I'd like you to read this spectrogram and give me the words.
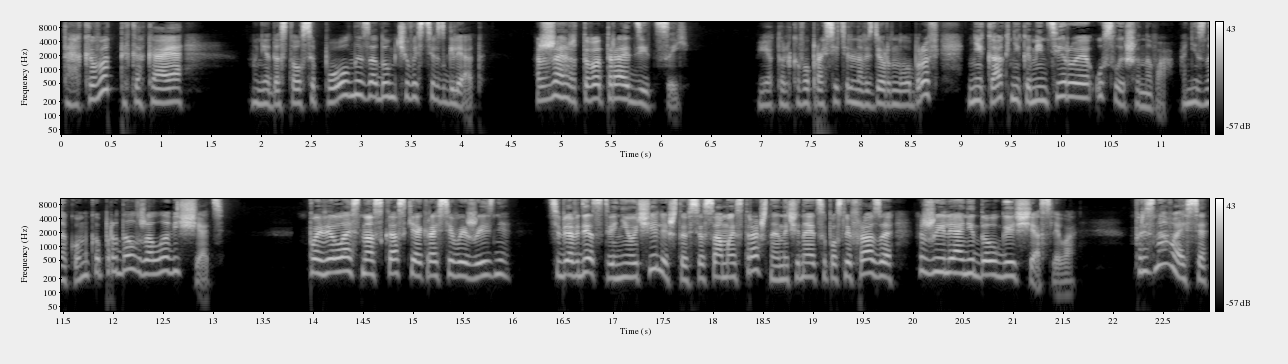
«Так вот ты какая!» Мне достался полный задумчивости взгляд. «Жертва традиций!» Я только вопросительно вздернула бровь, никак не комментируя услышанного, а незнакомка продолжала вещать. «Повелась на сказки о красивой жизни? Тебя в детстве не учили, что все самое страшное начинается после фразы «жили они долго и счастливо». Признавайся,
